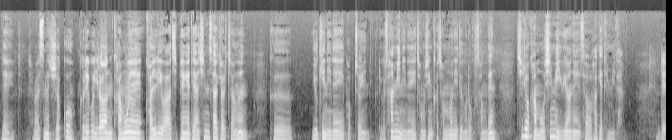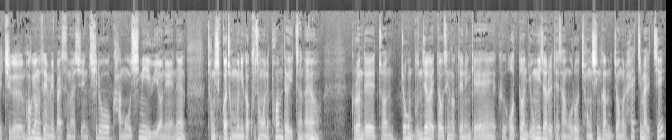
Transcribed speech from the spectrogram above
네. 잘 말씀해 주셨고, 그리고 이런 감호의 관리와 집행에 대한 심사 결정은 그 6인 이내의 법조인, 그리고 3인 이내의 정신과 전문의 등으로 구성된 치료 감호 심의위원회에서 하게 됩니다. 네, 지금 허경 선생님이 말씀하신 치료 감호 심의위원회에는 정신과 전문의가 구성원에 포함되어 있잖아요. 그런데 전 조금 문제가 있다고 생각되는 게 그 어떤 용의자를 대상으로 정신감정을 할지 말지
